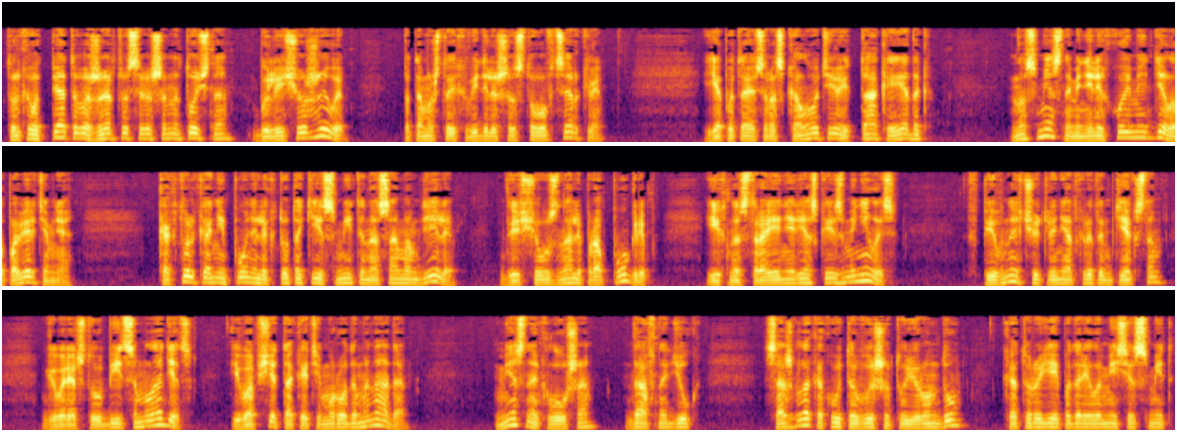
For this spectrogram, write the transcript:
Только вот 5 жертвы совершенно точно были еще живы, потому что их видели 6 в церкви. Я пытаюсь расколоть ее и так, и эдак. Но с местными нелегко иметь дело, поверьте мне. Как только они поняли, кто такие Смиты на самом деле, да еще узнали про погреб, их настроение резко изменилось. В пивных чуть ли не открытым текстом Говорят, что убийца молодец, и вообще так этим уродам и надо. Местная клуша, Дафна Дюк, сожгла какую-то вышитую ерунду, которую ей подарила миссис Смит,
